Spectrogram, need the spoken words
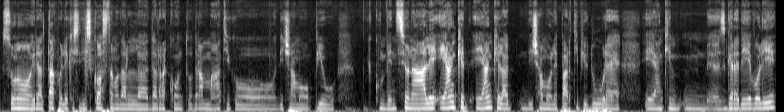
sono in realtà quelle che si discostano dal, dal racconto drammatico, diciamo, più convenzionale e anche, e anche la- diciamo, le parti più dure e anche mm, eh, sgradevoli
